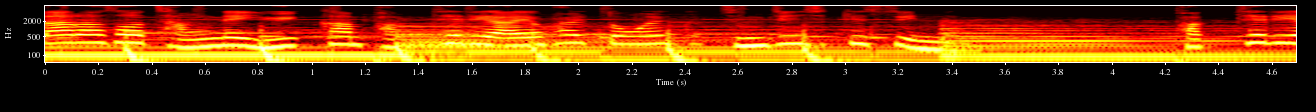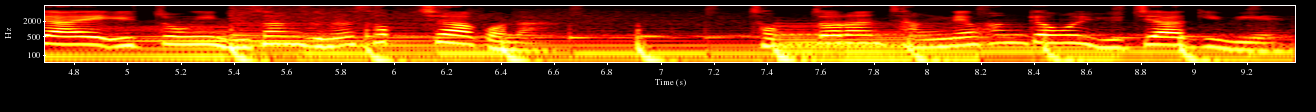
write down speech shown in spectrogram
따라서 장내 유익한 박테리아의 활동을 증진시킬 수 있는 박테리아의 일종인 유산균을 섭취하거나 적절한 장내 환경을 유지하기 위해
